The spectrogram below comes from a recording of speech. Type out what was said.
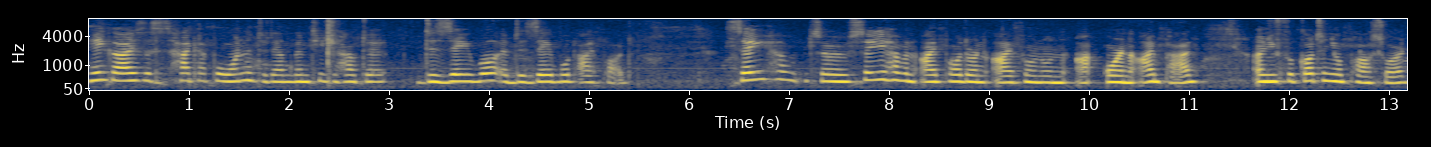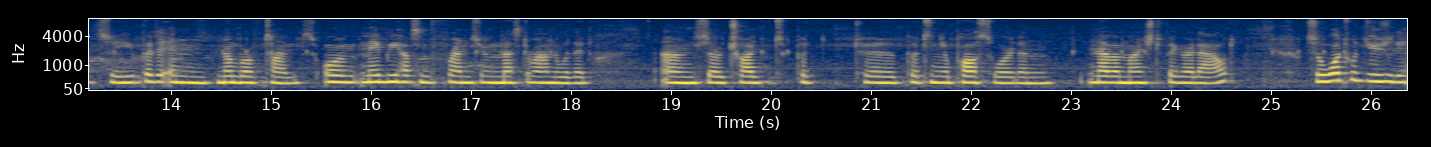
Hey guys, this is HackApple1 and today I'm going to teach you how to disable a disabled iPod. Say you have so say you have an iPod or an iPhone or an, or an iPad and you've forgotten your password so you put it in a number of times or maybe you have some friends who messed around with it and so tried to put to put in your password and never managed to figure it out. So what would usually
